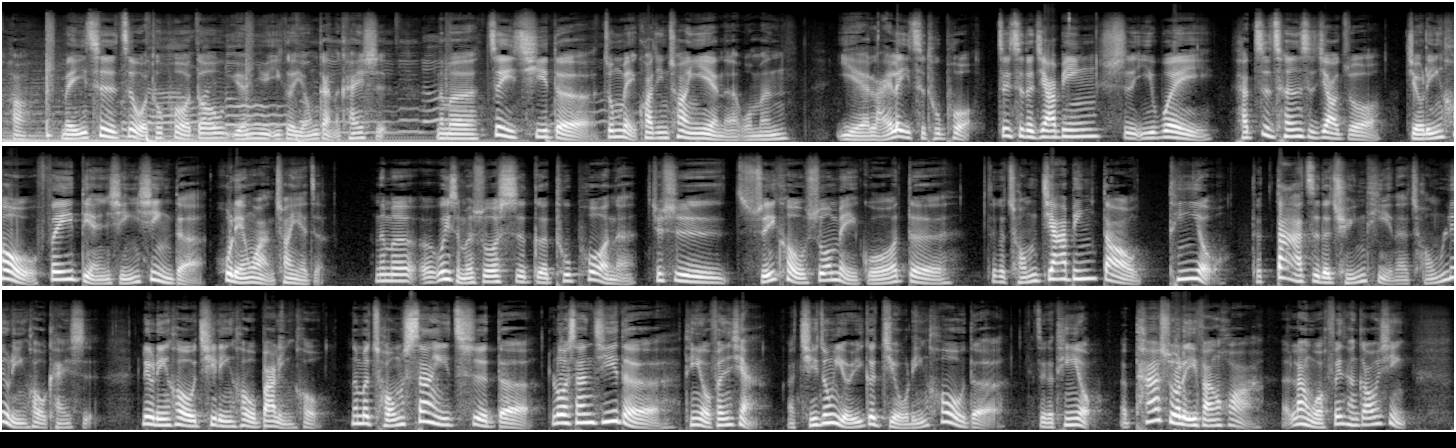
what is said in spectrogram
好，每一次自我突破都源于一个勇敢的开始。那么这一期的中美跨境创业呢，我们也来了一次突破。这次的嘉宾是一位，他自称是叫做九零后非典型性的互联网创业者。那么，呃，为什么说是个突破呢？就是随口说美国的这个从嘉宾到听友的大致的群体呢，从六零后开始，六零后、七零后、八零后。那么从上一次的洛杉矶的听友分享啊，其中有一个九零后的。这个听友，呃，他说了一番话，让我非常高兴。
